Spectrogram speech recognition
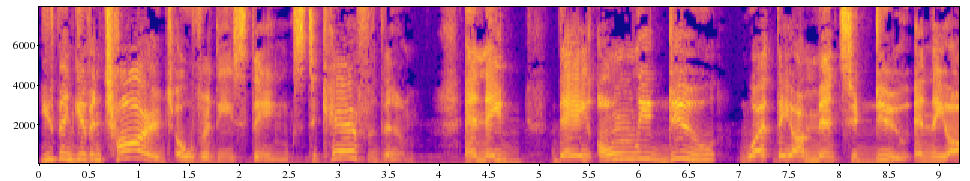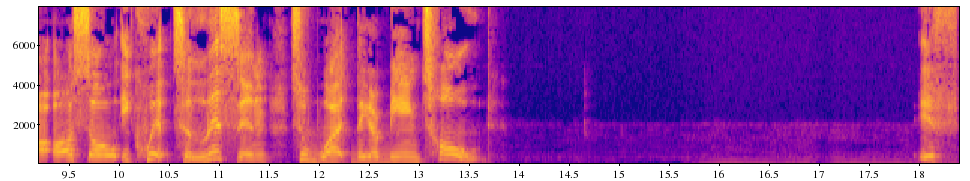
You've been given charge over these things to care for them. And they they only do what they are meant to do and they are also equipped to listen to what they are being told. If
